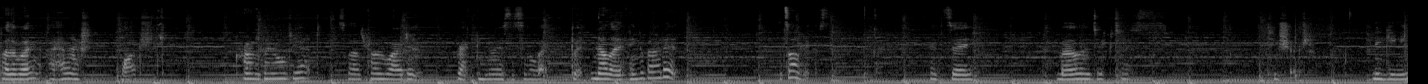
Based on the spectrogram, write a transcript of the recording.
By the way, I haven't actually watched Grindelwald yet, so that's probably why I didn't recognize the silhouette. But now that I think about it, it's obvious. It's a Maledictus t-shirt. Nagini,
